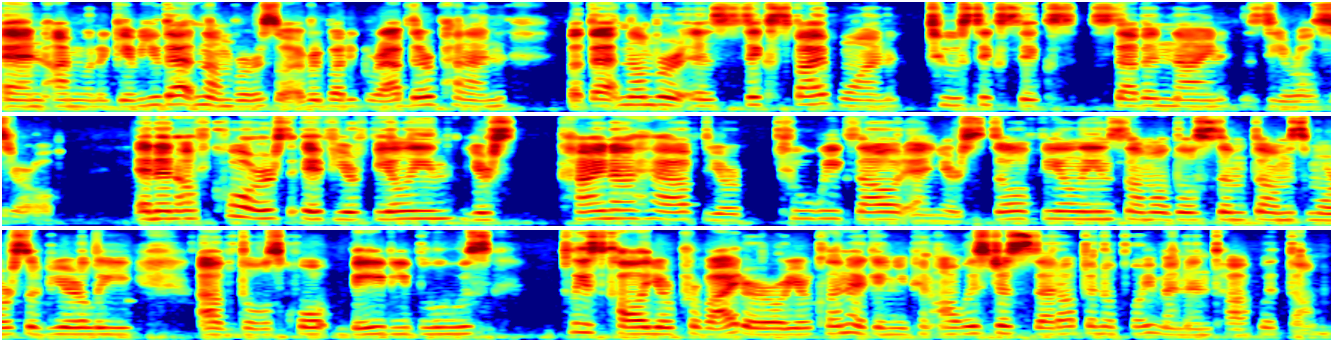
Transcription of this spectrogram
And I'm going to give you that number so everybody grab their pen. But that number is 651 266 7900. And then, of course, if you're feeling you're kind of have your two weeks out and you're still feeling some of those symptoms more severely of those quote baby blues, please call your provider or your clinic and you can always just set up an appointment and talk with them.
